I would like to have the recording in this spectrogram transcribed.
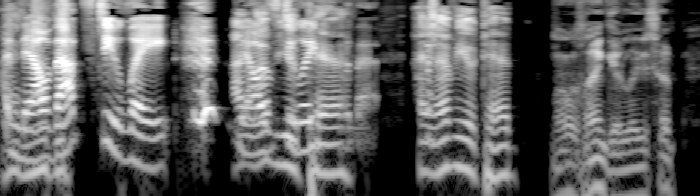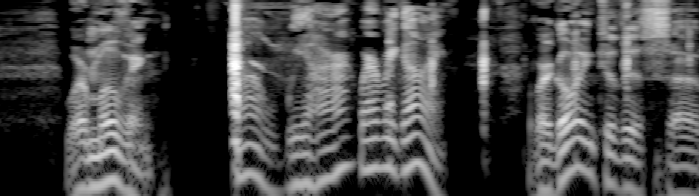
I And now love you. that's too late. I now love it's you, late Ted. for that. I love you, Ted. Well, thank you, Lisa. We're moving. Oh, we are? Where are we going? We're going to this uh,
